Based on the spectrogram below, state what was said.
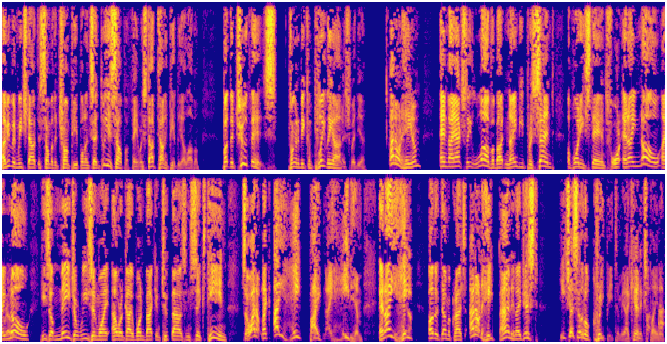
I've even reached out to some of the Trump people and said, "Do yourself a favor. Stop telling people you love them." But the truth is, if I'm going to be completely honest with you, I don't hate him, and I actually love about ninety percent of what he stands for. And I know, I know, he's a major reason why our guy won back in 2016. So I don't like. I hate Biden. I hate him, and I hate other Democrats. I don't hate Bannon. I just he's just a little creepy to me. I can't explain it.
